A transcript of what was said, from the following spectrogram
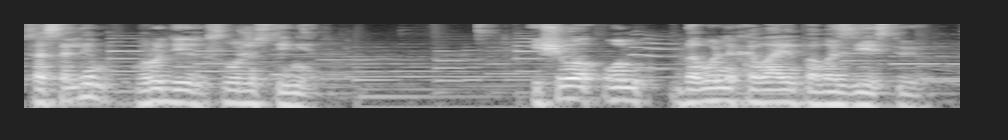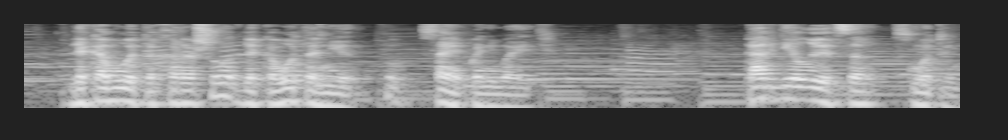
С остальным вроде сложностей нет. Еще он довольно коварен по воздействию. Для кого это хорошо, для кого-то нет. Ну, сами понимаете. Как делается, смотрим.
